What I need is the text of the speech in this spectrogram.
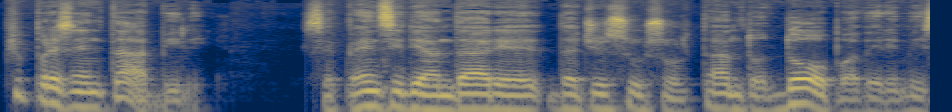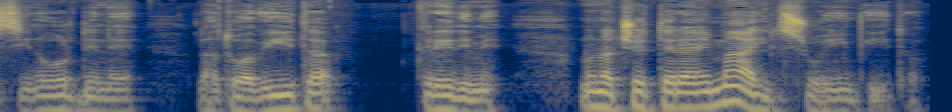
più presentabili? Se pensi di andare da Gesù soltanto dopo aver messo in ordine la tua vita, credimi, non accetterai mai il suo invito,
